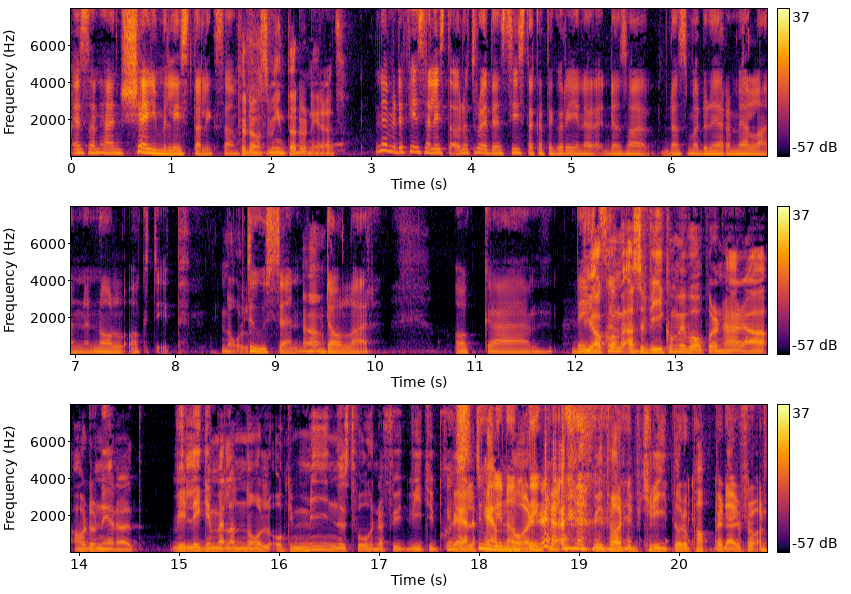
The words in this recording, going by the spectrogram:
En sån här shame-lista liksom. För de som inte har donerat. Nej men det finns en lista och då tror jag den sista kategorin är den som, den som har donerat mellan noll och typ Noll. tusen Ja. dollar. Och är Jag kommer, alltså, vi kommer vara på den här, uh, har donerat vi ligger mellan 0 och minus 200 för vi typ stjäl pennor. vi tar typ kritor och papper därifrån.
